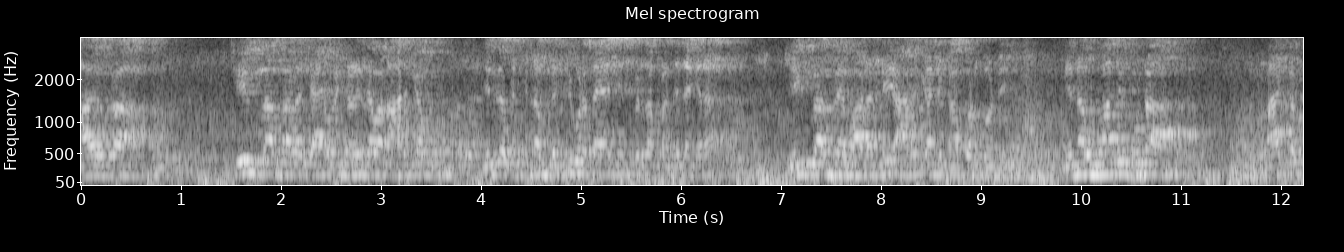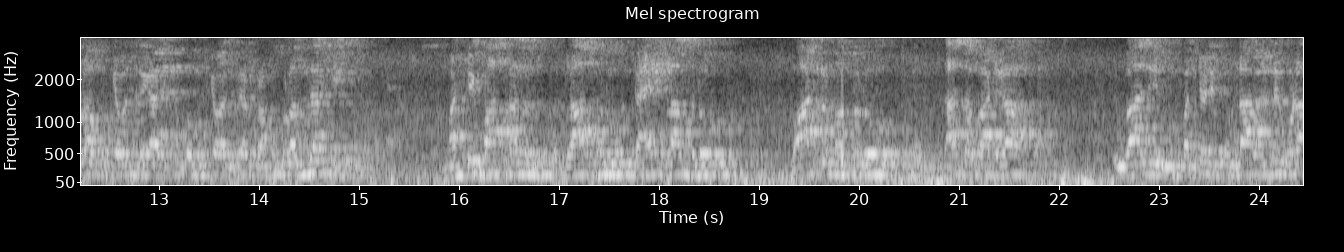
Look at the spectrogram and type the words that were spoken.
ఆ యొక్క స్టీల్ గ్లాసులలో చాయ్ పెట్టినట్లయితే వాళ్ళ ఆరోగ్యం దీనికి ఒక చిన్న ఫ్లెక్స్ కూడా తయారు చేసి పెడతాం ప్రతి దగ్గర. స్టీల్ గ్లాసులే వాడండి ఆరోగ్యాన్ని కాపాడుకోండి. నిన్న ఉగాది పూట రాష్ట్రంలో ముఖ్యమంత్రి గారికి ఉప ముఖ్యమంత్రి గారి ప్రముఖులందరికీ మట్టి పాత్రలు గ్లాసులు చాయ్ గ్లాసులు వాటర్ మగ్గులు దాంతో పాటుగా ఉగాది పచ్చడి కుండాలన్నీ కూడా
